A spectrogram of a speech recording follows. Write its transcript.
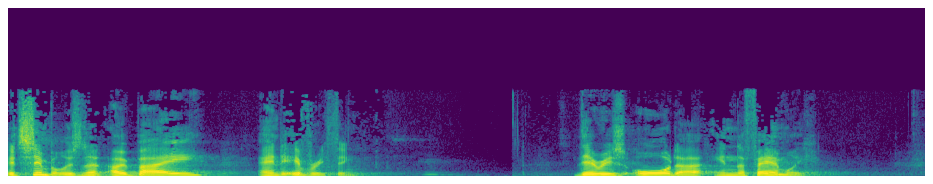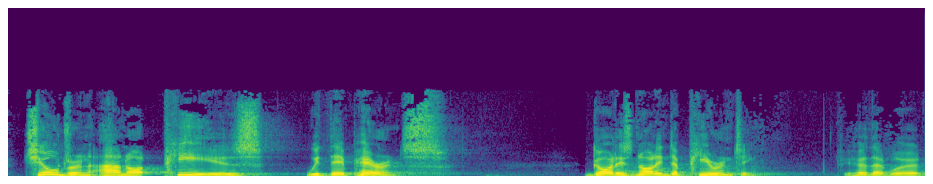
it's simple, isn't it? Obey and everything. There is order in the family. Children are not peers with their parents. God is not into parenting. Have you heard that word?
